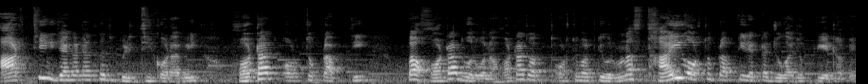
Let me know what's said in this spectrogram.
আর্থিক জায়গাটাকে বৃদ্ধি করাবেই হঠাৎ অর্থপ্রাপ্তি বা হঠাৎ বলব না, হঠাৎ অর্থ- অর্থপ্রাপ্তি বলব না, স্থায়ী অর্থপ্রাপ্তির একটা যোগাযোগ ক্রিয়েট হবে।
